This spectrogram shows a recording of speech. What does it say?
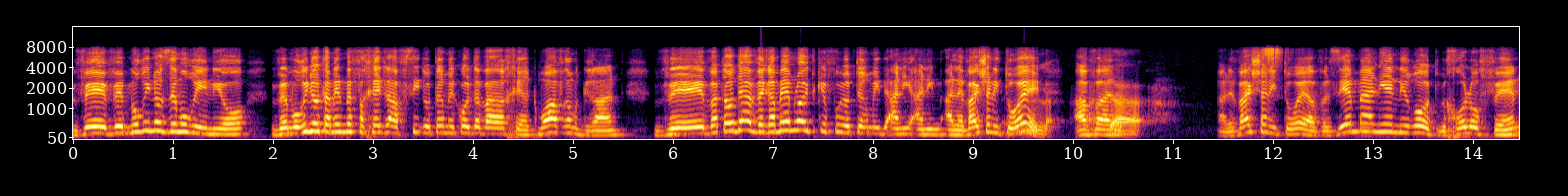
ו- ומוריניו זה מוריניו, ומוריניו תמיד מפחד להפסיד יותר מכל דבר אחר, כמו אברהם גרנט, ו- ואתה יודע, וגם הם לא יתקפו יותר מדי, אני, אני, הלוואי שאני טועה, לא, אבל, אתה... הלוואי שאני טועה, אבל זה יהיה מעניין לראות, בכל אופן,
